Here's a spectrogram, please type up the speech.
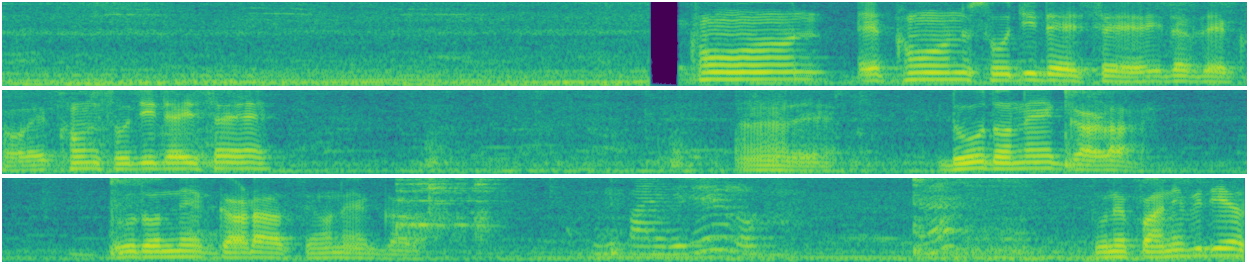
এখন এখন সুজি দেয়ছে ইধার দেখো এখন সুজি দেয়ছে। দুধ অনেক গাড়া দুধ অনেক গাড়া আছে অনেক গাড়া তুমি পানি দিয়ে গেল? হ্যাঁ? তুমি পানি দিয়ে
